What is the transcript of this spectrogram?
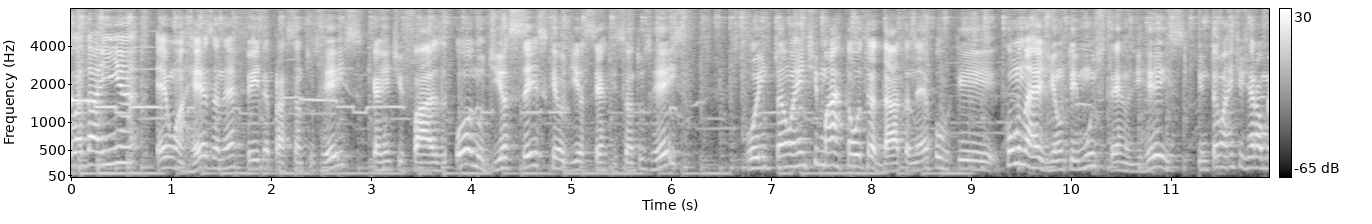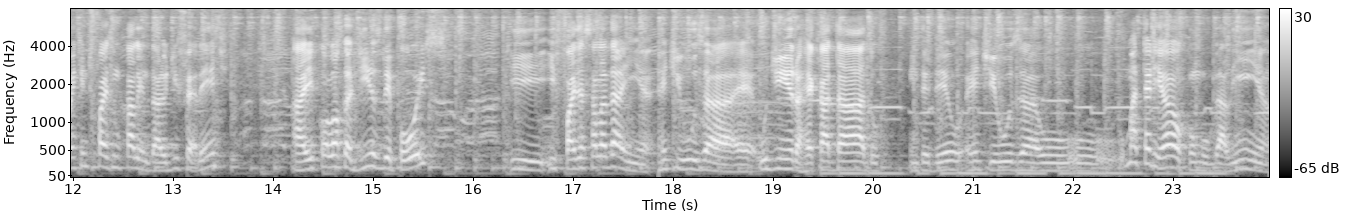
Ladainha é uma reza, né, feita para Santos Reis, que a gente faz ou no dia 6, que é o dia certo de Santos Reis, ou então a gente marca outra data, né? Porque como na região tem muitos ternos de reis, então a gente geralmente a gente faz um calendário diferente, aí coloca dias depois e, e faz essa ladainha. A gente usa é, o dinheiro arrecadado, entendeu? A gente usa o, o, o material como galinha,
